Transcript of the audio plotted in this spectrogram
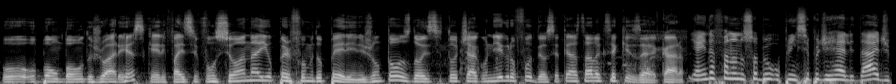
o, o bombom do Juarez, que ele faz se funciona, e o perfume do Perini. Juntou os dois, citou o Thiago Negro, fudeu. Você tem a sala que você quiser, cara. E ainda falando sobre o princípio de realidade,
